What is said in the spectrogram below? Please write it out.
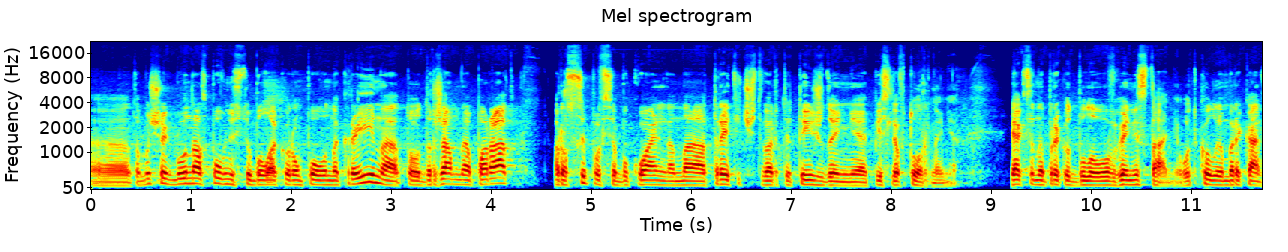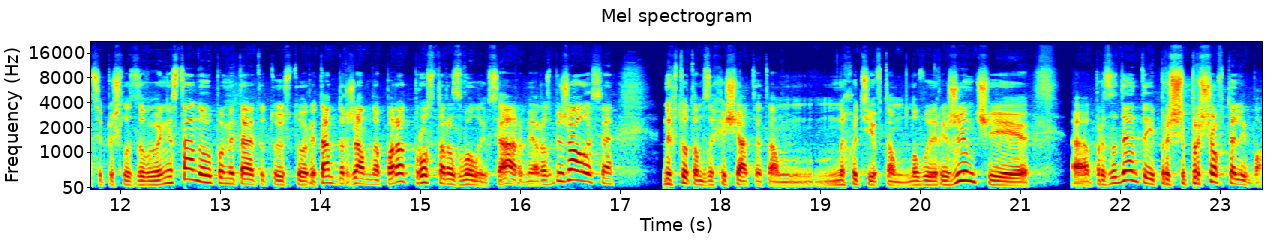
Е, Тому що якби у нас повністю була корумпована країна, то державний апарат розсипався буквально на третій-четвертий тиждень після вторгнення. Як це, наприклад, було в Афганістані? От коли американці пішли з Афганістану, ви пам'ятаєте ту історію, там державний апарат просто розвалився. Армія розбіжалася, ніхто там захищати там не хотів там новий режим чи е, президента, і прийш- прийшов Талібан.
